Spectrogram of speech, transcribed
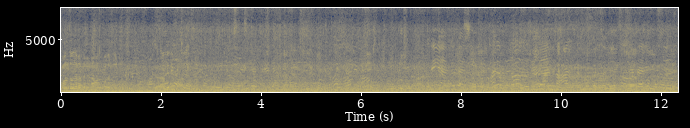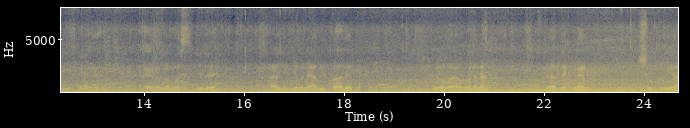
বন্ধ করা নামাজ পড়া যাবে এই হলো মসজিদে আলী ইবনে আবি তালেব প্রিয় ভাই বোনেরা যারা দেখলেন শুক্রিয়া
